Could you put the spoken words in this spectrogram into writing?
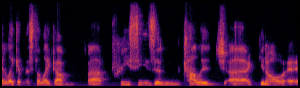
I liken this to like um uh, preseason college, uh, you know, uh,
